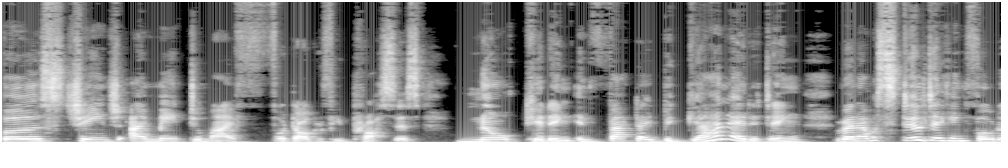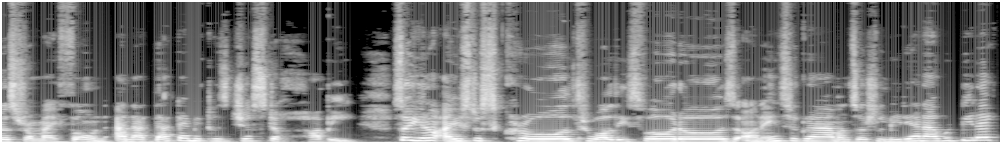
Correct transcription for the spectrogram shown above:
first change I made to my photography process. No kidding. In fact, I began editing when I was still taking photos from my phone. And at that time, it was just a hobby. So, you know, I used to scroll through all these photos on Instagram, on social media, and I would be like,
